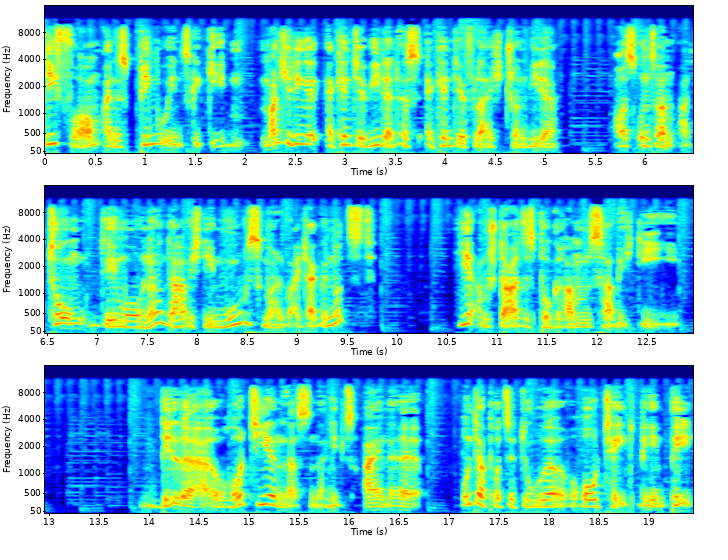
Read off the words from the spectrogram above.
die Form eines Pinguins gegeben. Manche Dinge erkennt ihr wieder, das erkennt ihr vielleicht schon wieder aus unserem Atom-Demo. Ne? Da habe ich die Moves mal weiter genutzt. Hier am Start des Programms habe ich die Bilder rotieren lassen. Da gibt's eine Unterprozedur Rotate BMP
